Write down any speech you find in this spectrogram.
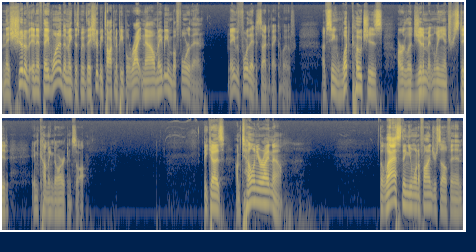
And they should have, and if they wanted to make this move, they should be talking to people right now, maybe even before then, maybe before they decide to make a move, of seeing what coaches are legitimately interested in coming to Arkansas. Because I'm telling you right now, the last thing you want to find yourself in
